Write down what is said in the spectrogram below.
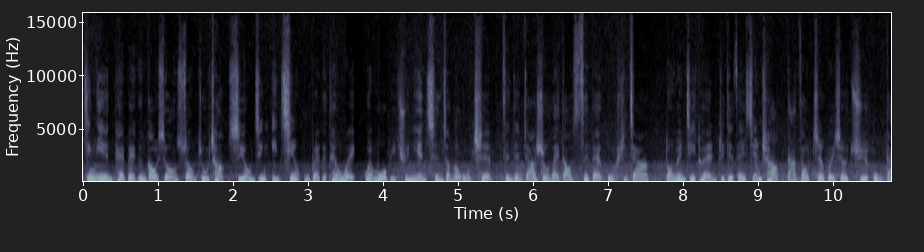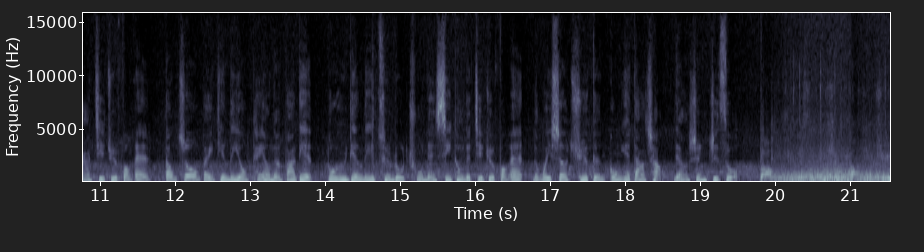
今年台北跟高雄双主场使用近一千五百个摊位，规模比去年成长了五成，参展家数来到四百五十家。东元集团直接在现场打造智慧社区五大解决方案，当中白天利用太阳能发电，多余电力存入储能系统的解决方案，能为社区跟工业大厂量身制作。把我们自己的 solution 放进去，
